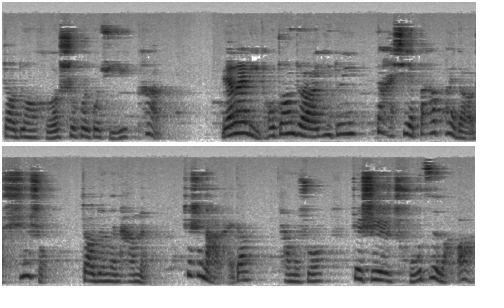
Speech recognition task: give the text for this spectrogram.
赵盾和士会过去一看。原来里头装着一堆大卸八块的尸首。赵盾问他们：“这是哪来的？”他们说：“这是厨子老二，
